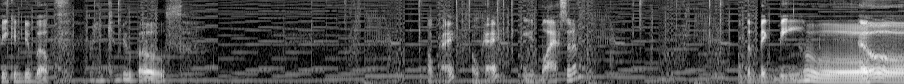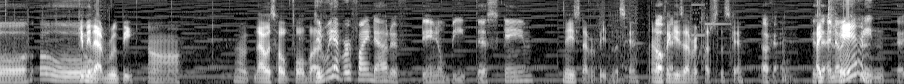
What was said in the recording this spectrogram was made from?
He can do both. he can do both. Okay, okay. He's blasting him. With the big beam. Ooh. Oh, oh. Give me that rupee. Aw. That was hopeful, but Did we ever find out if Daniel beat this game? he's never beaten this game. I don't think he's ever touched this game. Okay. 'Cause I know can. he's beaten. uh,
